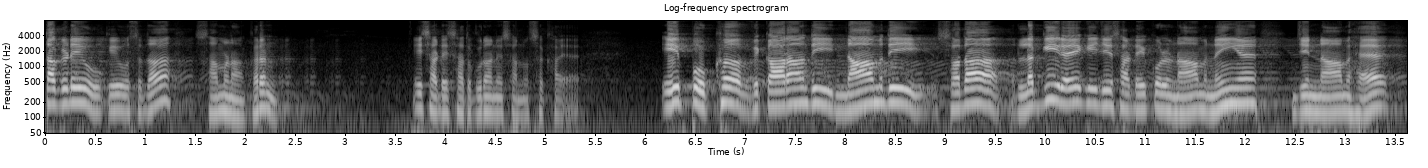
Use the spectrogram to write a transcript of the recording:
ਤਗੜੇ ਹੋ ਕੇ ਉਸ ਦਾ ਸਾਹਮਣਾ ਕਰਨ। ਇਹ ਸਾਡੇ ਸਤਿਗੁਰਾਂ ਨੇ ਸਾਨੂੰ ਸਿਖਾਇਆ ਹੈ। ਇਹ ਭੁੱਖ ਵਿਕਾਰਾਂ ਦੀ, ਨਾਮ ਦੀ ਸਦਾ ਲੱਗੀ ਰਹੇਗੀ, ਜੇ ਸਾਡੇ ਕੋਲ ਨਾਮ ਨਹੀਂ ਹੈ, ਜੇ ਨਾਮ ਹੈ,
